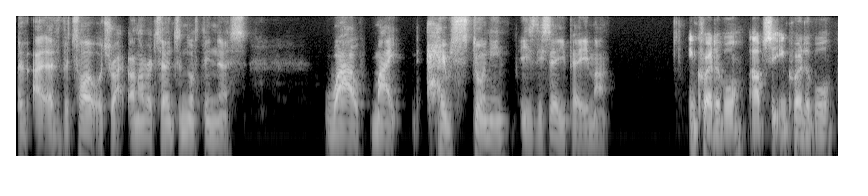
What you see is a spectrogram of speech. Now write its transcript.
of, of the title track on "I Return to Nothingness." Wow, mate, how stunning is this EP, man? incredible, absolutely incredible.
